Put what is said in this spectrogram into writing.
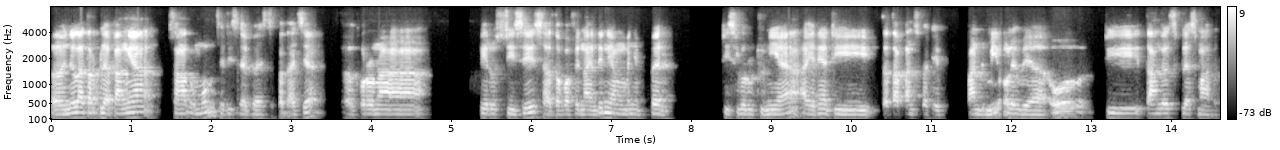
Ini latar belakangnya sangat umum, jadi saya bahas cepat aja. Uh, Corona virus disease atau COVID-19 yang menyebar di seluruh dunia akhirnya ditetapkan sebagai pandemi oleh WHO di tanggal 11 Maret.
